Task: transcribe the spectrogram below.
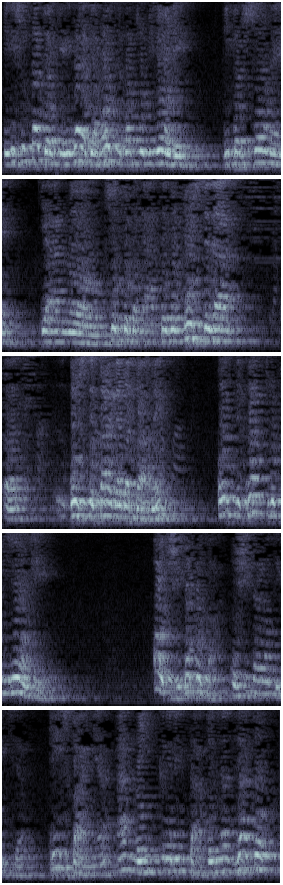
Il risultato è che in Italia abbiamo oltre 4 milioni di persone che hanno sottopagate con buste, da, uh, buste paga da fame oltre 4 milioni. Oggi, poco fa, è uscita la notizia che in Spagna hanno incrementato, innalzato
